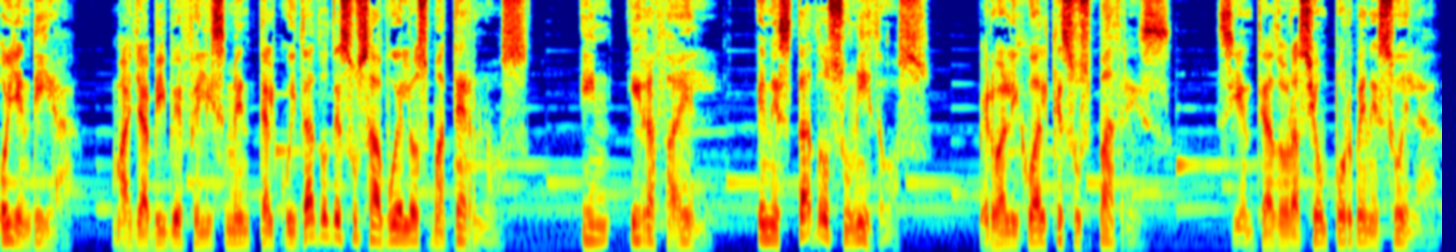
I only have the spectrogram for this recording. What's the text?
Hoy en día, Maya vive felizmente al cuidado de sus abuelos maternos, In y Rafael, en Estados Unidos. Pero al igual que sus padres, siente adoración por Venezuela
